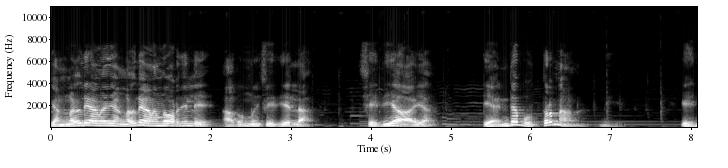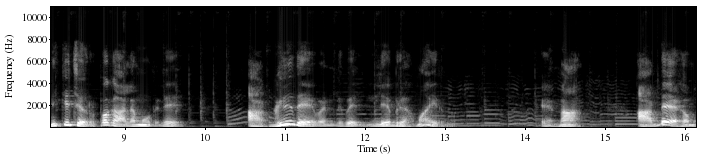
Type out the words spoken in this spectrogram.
ഞങ്ങളുടെയാണ് ഞങ്ങളുടെയാണെന്ന് പറഞ്ഞില്ലേ? അതൊന്നും ശരിയല്ല. ശരിയായ എന്റെ പുത്രനാണ് നീ. എനിക്ക് ചെറുപ്പകാലം മുതലേ അഗ്നിദേവനിൽ വലിയ ഭ്രമായിരുന്നു എന്നാൽ അദ്ദേഹം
